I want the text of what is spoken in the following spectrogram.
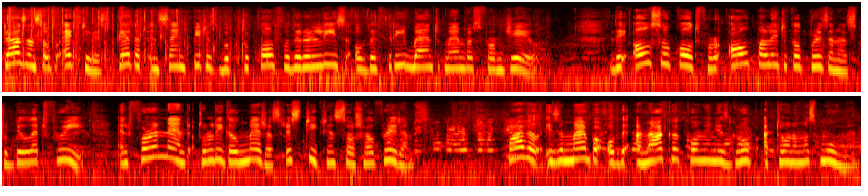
Dozens of activists gathered in St. Petersburg to call for the release of the three band members from jail. They also called for all political prisoners to be let free and for an end to legal measures restricting social freedoms. Pavel is a member of the anarcho-communist group Autonomous Movement.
